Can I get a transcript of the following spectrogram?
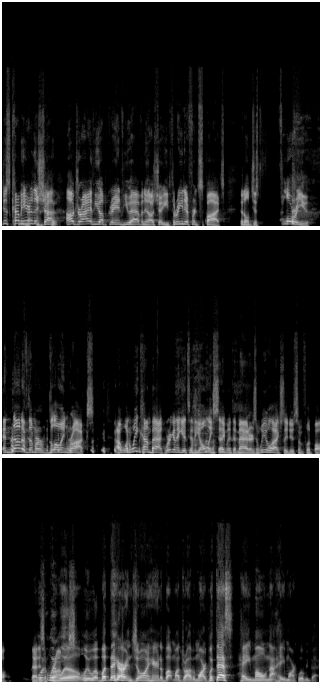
Just come here to the shop. I'll drive you up Grandview Avenue. I'll show you three different spots that'll just floor you. And none of them are glowing rocks. Uh, when we come back, we're going to get to the only segment that matters, and we will actually do some football. That is a we, we will, we will. But they are enjoying hearing about my driver, Mark. But that's hey Moan, not hey Mark. We'll be back.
